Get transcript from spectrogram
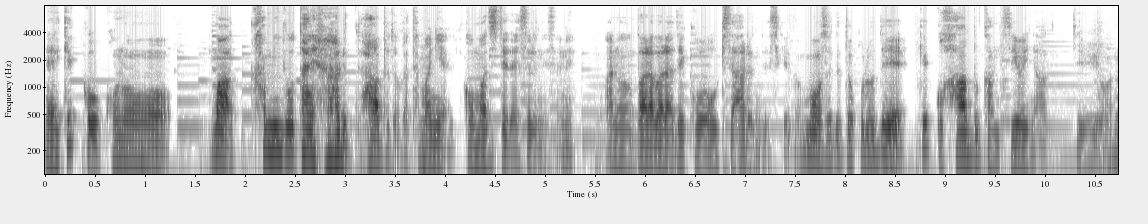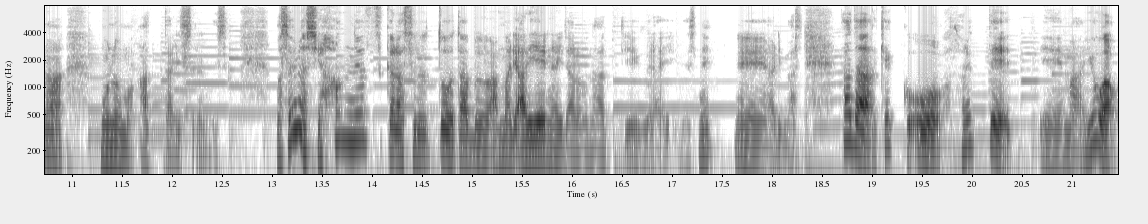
えー、結構この、まあ、噛み応えのあるハーブとかたまにこう混じってたりするんですよね。あのバラバラでこう大きさあるんですけども、そういったところで結構ハーブ感強いなっていうようなものもあったりするんですよ。まあ、そういうのは市販のやつからすると多分あんまりありえないだろうなっていうぐらいですね、えー、あります。ただ結構それって、えー、まあ要は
